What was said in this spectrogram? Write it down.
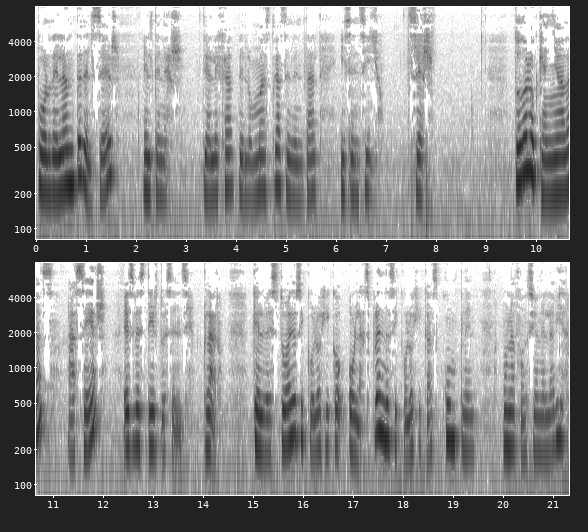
por delante del ser el tener te aleja de lo más trascendental y sencillo, ser. Todo lo que añadas a ser es vestir tu esencia. Claro, que el vestuario psicológico o las prendas psicológicas cumplen una función en la vida.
